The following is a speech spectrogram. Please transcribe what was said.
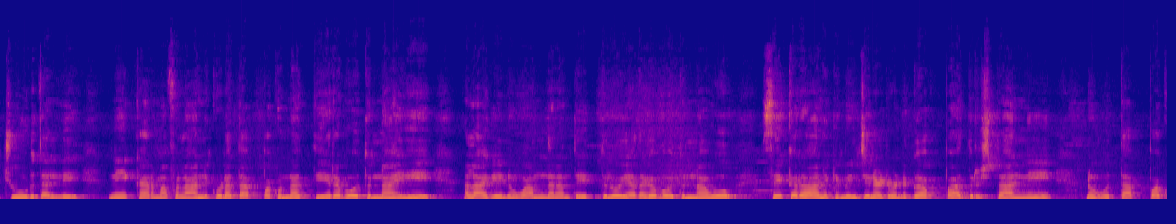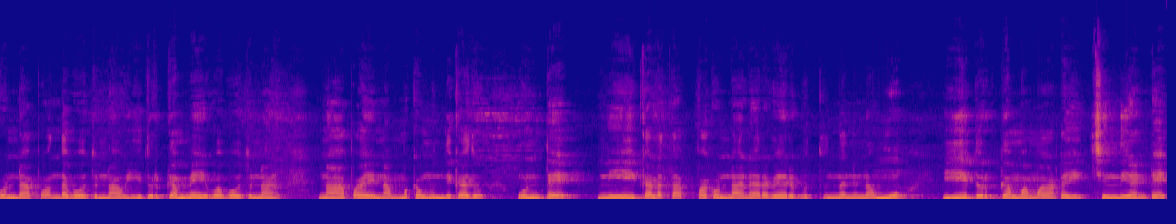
చూడు తల్లి నీ కర్మఫలాన్ని కూడా తప్పకుండా తీరబోతున్నాయి. అలాగే నువ్వు అందనంత ఎత్తులో ఎదగబోతున్నావు. శిఖరానికి మించినటువంటి గొప్ప అదృష్టాన్ని నువ్వు తప్పకుండా పొందబోతున్నావు. ఈ దుర్గమ్మే ఇవ్వబోతున్నాను. నాపై నమ్మకం ఉంది కదూ? ఉంటే నీ కల తప్పకుండా నెరవేరబోతుందని నమ్ము. ఈ దుర్గమ్మ మాట ఇచ్చింది అంటే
